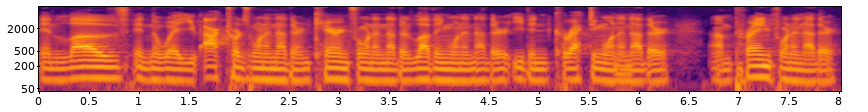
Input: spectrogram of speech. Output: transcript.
in love, in the way you act towards one another, and caring for one another, loving one another, even correcting one another, um, praying for one another.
